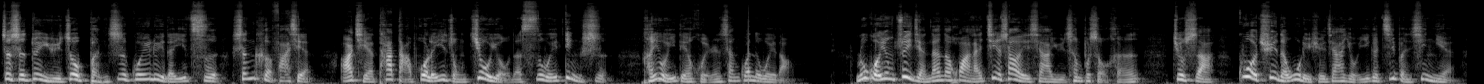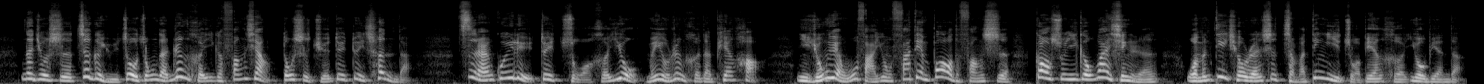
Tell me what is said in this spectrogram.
这是对宇宙本质规律的一次深刻发现。而且他打破了一种旧有的思维定式，很有一点毁人三观的味道。如果用最简单的话来介绍一下宇称不守恒，就是啊，过去的物理学家有一个基本信念，那就是这个宇宙中的任何一个方向都是绝对对称的，自然规律对左和右没有任何的偏好。你永远无法用发电报的方式告诉一个外星人，我们地球人是怎么定义左边和右边的。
